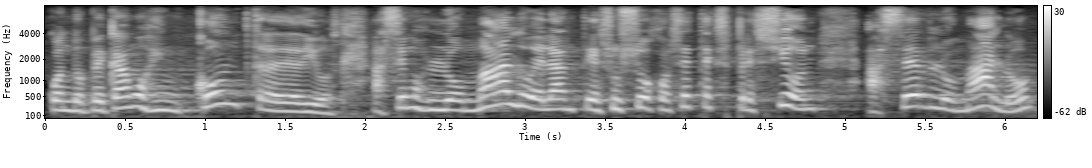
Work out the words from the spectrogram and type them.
Cuando pecamos en contra de Dios, hacemos lo malo delante de sus ojos. Esta expresión, hacer lo malo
